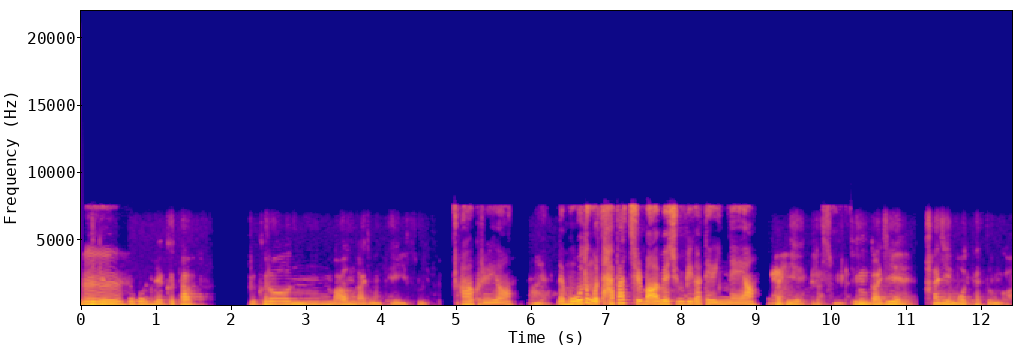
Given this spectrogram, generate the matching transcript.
음, 그리고 이제 그다 그런 마음가짐은 돼 있습니다. 아, 그래요. 예. 네, 모든 걸 다 바칠 마음의 준비가 되어 있네요. 예, 예, 그렇습니다. 지금까지 하지 못했던 거,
